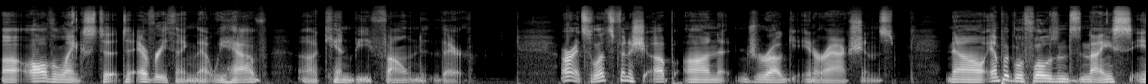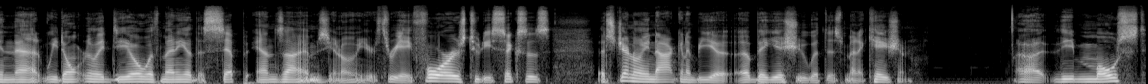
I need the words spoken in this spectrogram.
Uh, all the links to, to everything that we have uh, can be found there. All right, so let's finish up on drug interactions. Now, empagliflozin is nice in that we don't really deal with many of the CYP enzymes, you know, your 3A4s, 2D6s. That's generally not going to be a, a, big issue with this medication. Uh, the most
